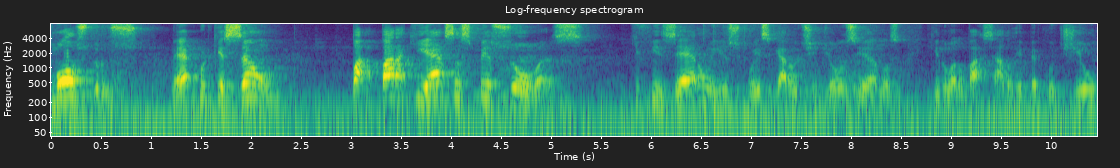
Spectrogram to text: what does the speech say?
monstros, né, porque são pa, para que essas pessoas que fizeram isso com esse garotinho de 11 anos, que no ano passado repercutiu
